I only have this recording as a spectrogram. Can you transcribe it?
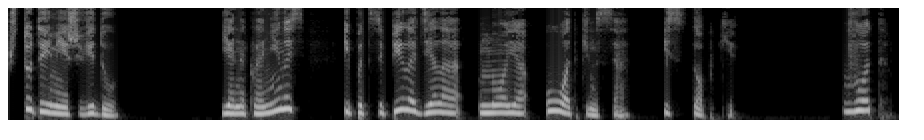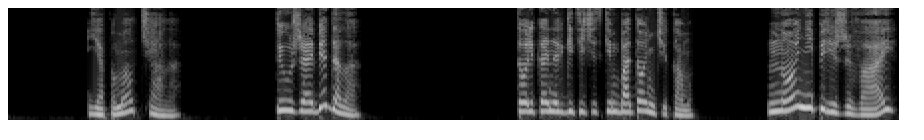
Что ты имеешь в виду? Я наклонилась и подцепила дело Ноя Уоткинса из стопки. Вот. Я помолчала. Ты уже обедала? Только энергетическим батончиком. Но не переживай.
